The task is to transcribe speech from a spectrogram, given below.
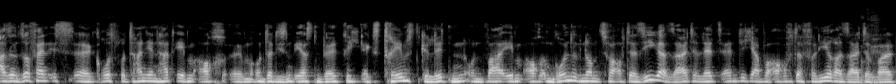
Also insofern ist äh, Großbritannien hat eben auch ähm, unter diesem Ersten Weltkrieg extremst gelitten und war eben auch im Grunde genommen zwar auf der Siegerseite letztendlich, aber auch auf der Verliererseite, okay. weil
